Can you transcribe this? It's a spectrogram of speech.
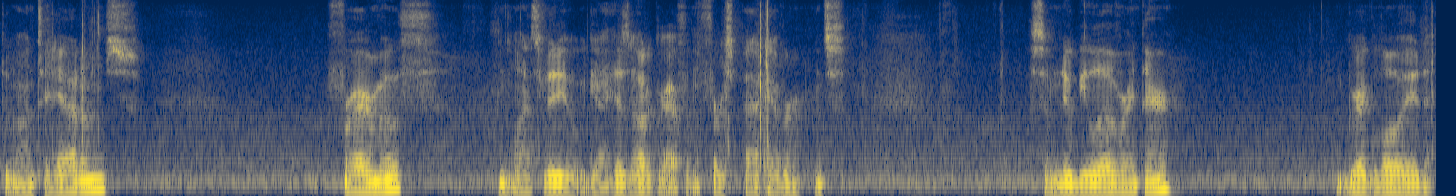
Davante Adams. Freiermuth. In the last video, we got his autograph in the first pack ever. It's some newbie love right there. Greg Lloyd,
